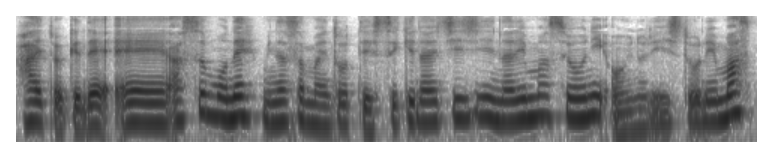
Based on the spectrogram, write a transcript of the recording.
はい、というわけで、えー、明日もね、皆様にとって素敵な一日になりますようにお祈りしております。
